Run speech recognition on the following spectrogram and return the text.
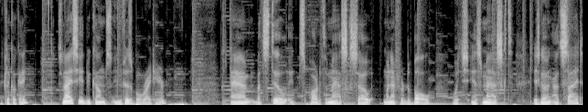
We click ok. So now you see it becomes invisible right here um, but still it's part of the mask so whenever the ball which is masked is going outside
